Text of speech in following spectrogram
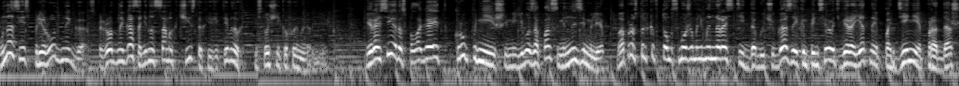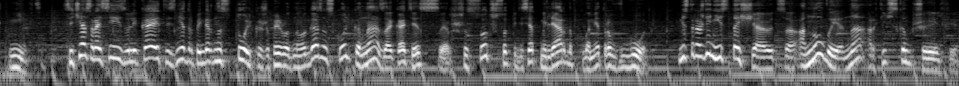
у нас есть природный газ. Природный газ один из самых чистых и эффективных источников энергии. И Россия располагает крупнейшими его запасами на Земле. Вопрос только в том, сможем ли мы нарастить добычу газа и компенсировать вероятное падение продаж нефти. Сейчас Россия извлекает из недр примерно столько же природного газа, сколько на закате СССР – 600-650 миллиардов кубометров в год. Месторождения истощаются, а новые на арктическом шельфе.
